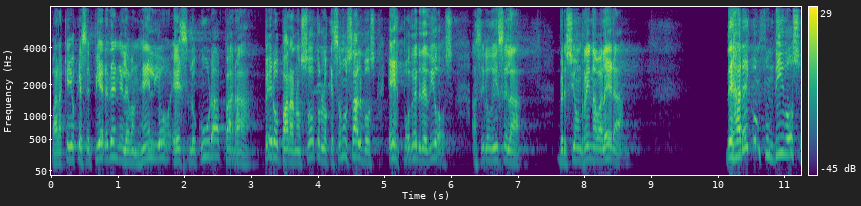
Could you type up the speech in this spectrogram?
para aquellos que se pierden, el Evangelio es locura, para, pero para nosotros, los que somos salvos, es poder de Dios. Así lo dice la versión Reina Valera. Dejaré confundidos,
